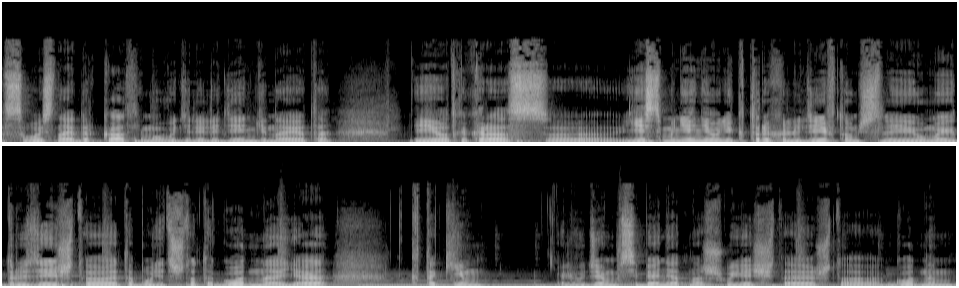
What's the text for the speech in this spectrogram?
свой Снайдер Кат, ему выделили деньги на это. И вот как раз э, есть мнение у некоторых людей, в том числе и у моих друзей, что это будет что-то годное. Я к таким людям в себя не отношу. Я считаю, что годным...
